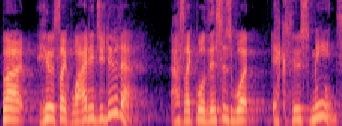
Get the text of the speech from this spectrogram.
but he was like, why did you do that? I was like, well, this is what ichthus means.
